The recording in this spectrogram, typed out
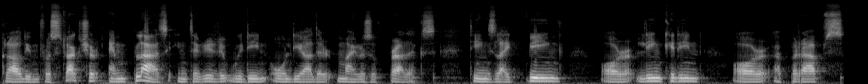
cloud infrastructure and plus integrated within all the other Microsoft products, things like Bing or LinkedIn or uh, perhaps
